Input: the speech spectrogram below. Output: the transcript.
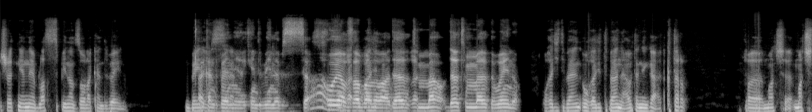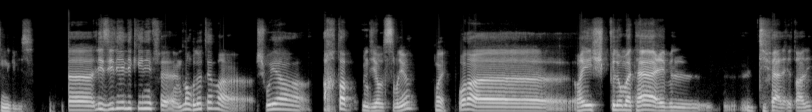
جاتني أنا بلاصة Spinazzola كانت باينة. آه باينه كانت بزاف. باينة كانت باينة بزاف. oui وغادي راه دار تما دار تما ذوينه وغادي تبان وغادي تبان عاوتاني كاع أكثر في match match الانجليز آه، les ailiers اللي كاينين في عند l'Angleterre راه شوية اخطر من ديال الصبليون. oui. وراه غيشكلوا متاعب ال- الدفاع الإيطالي.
